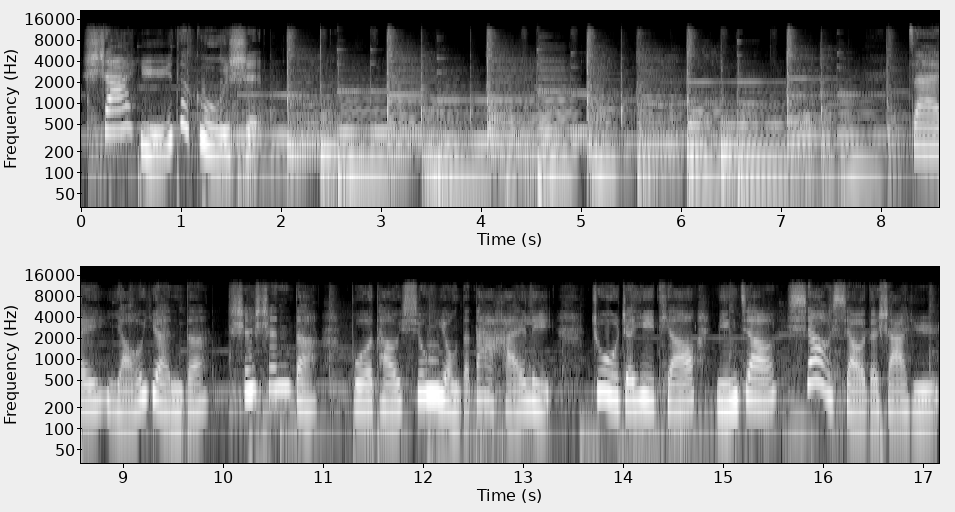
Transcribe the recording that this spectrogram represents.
鲨鱼的故事。在遥远的、深深的、波涛汹涌的大海里，住着一条名叫笑笑的鲨鱼。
